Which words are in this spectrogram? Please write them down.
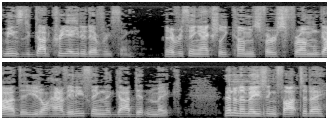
means that God created everything. That everything actually comes first from God, that you don't have anything that God didn't make. Isn't an amazing thought today?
